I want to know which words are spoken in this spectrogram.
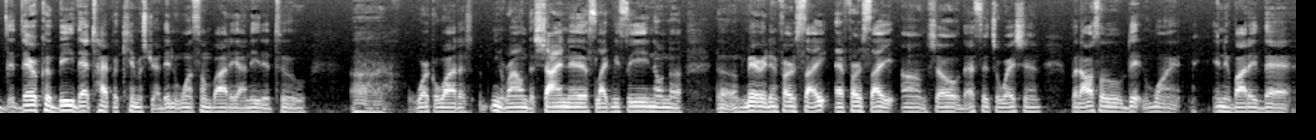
there could be that type of chemistry. I didn't want somebody I needed to uh, work a while around the shyness, like we seen on the the Married in First Sight at First Sight um, show that situation, but also didn't want anybody that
